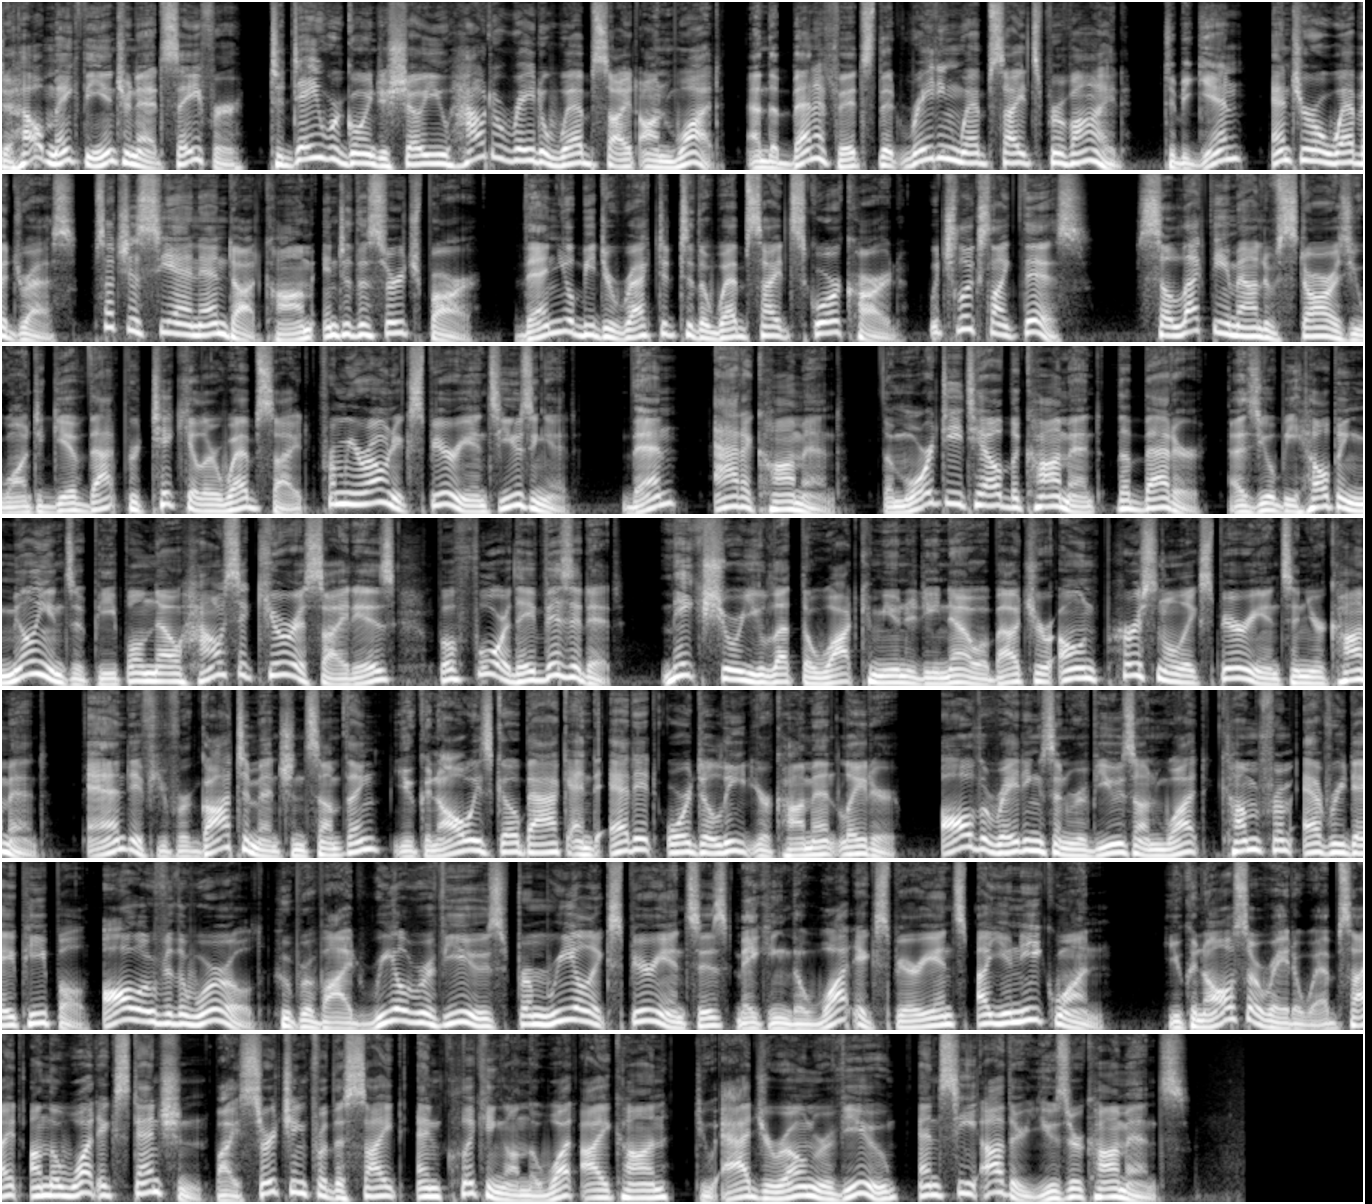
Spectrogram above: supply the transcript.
To help make the internet safer, today we're going to show you how to rate a website on WOT and the benefits that rating websites provide. To begin, enter a web address, such as CNN.com, into the search bar. Then you'll be directed to the website scorecard, which looks like this. Select the amount of stars you want to give that particular website from your own experience using it. Then, add a comment. The more detailed the comment, the better, as you'll be helping millions of people know how secure a site is before they visit it. Make sure you let the WOT community know about your own personal experience in your comment. And if you forgot to mention something, you can always go back and edit or delete your comment later. All the ratings and reviews on WOT come from everyday people all over the world who provide real reviews from real experiences, making the WOT experience a unique one. You can also rate a website on the WOT extension by searching for the site and clicking on the WOT icon to add your own review and see other user comments.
